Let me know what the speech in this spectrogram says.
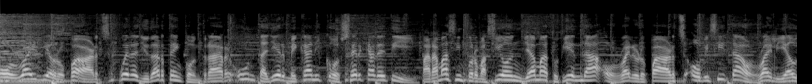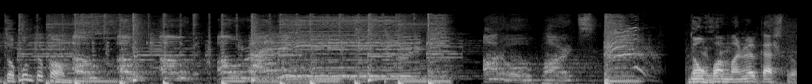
O'Reilly Auto Parts puede ayudarte a encontrar un taller mecánico cerca de ti. Para más información, llama a tu tienda O'Reilly Auto Parts o visita oreillyauto.com. oh, oh, Parts. Don Juan Manuel Castro,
